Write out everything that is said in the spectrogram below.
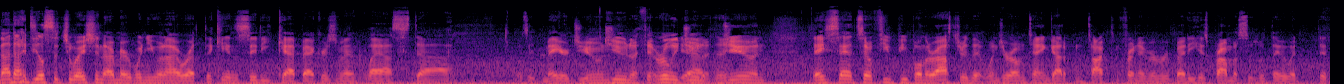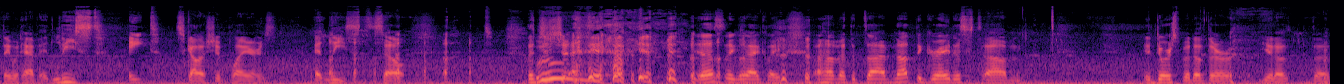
Not an ideal situation. I remember when you and I were at the Kansas City Catbackers event last, uh, was it May or June? June, I think, early June, yeah, I think. June they said so few people on the roster that when Jerome Tang got up and talked in front of everybody, his promise was what they would that they would have at least eight scholarship players, at least. So. Just, yes, exactly. Um, at the time, not the greatest um, endorsement of their, you know, the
